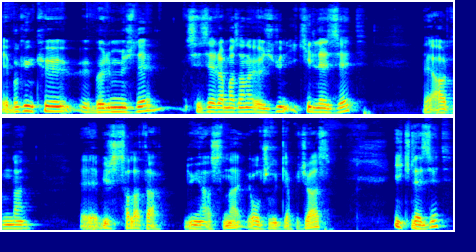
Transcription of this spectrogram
E, bugünkü bölümümüzde size Ramazan'a özgün iki lezzet ve ardından e, bir salata dünyasına yolculuk yapacağız. İlk lezzet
